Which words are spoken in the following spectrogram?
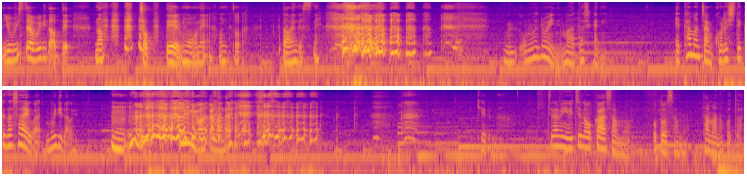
呼び捨ては無理だってなっちゃってもうね本当ダメですね。むおもろいね。まあ確かに。えたまちゃんこれしてくださいは無理だわ。うん。意味わからない。いけるな。ちなみにうちのお母さんもお父さんもたまのことは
